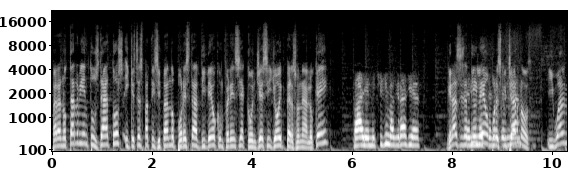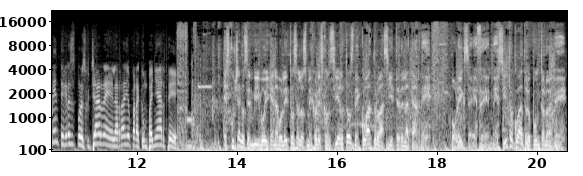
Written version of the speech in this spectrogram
para anotar bien tus datos y que estés participando por esta videoconferencia con Jesse Joy personal, ¿ok? Vale, muchísimas gracias. Gracias a Ten ti, Leo, por día. escucharnos. Igualmente, gracias por escuchar eh, la radio para acompañarte. Escúchanos en vivo y gana boletos a los mejores conciertos de 4 a 7 de la tarde por Exa FM 104.9.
